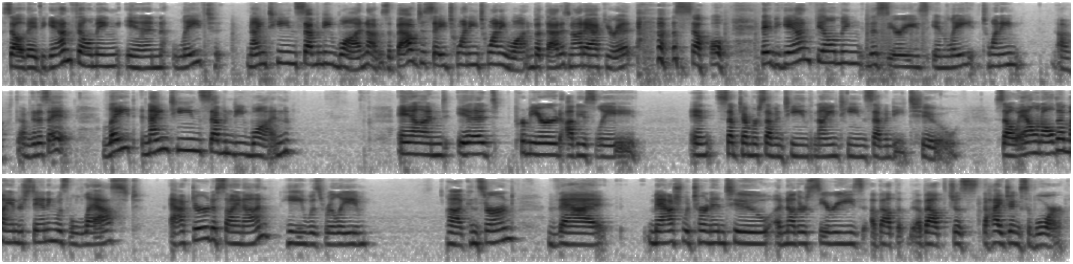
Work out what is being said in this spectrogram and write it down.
So they began filming in late 1971. I was about to say 2021, but that is not accurate. so they began filming the series in late 20, uh, I'm going to say it, late 1971. And it premiered, obviously, in September 17th, 1972. So Alan Alda, my understanding, was the last actor to sign on. He was really uh, concerned that MASH would turn into another series about the about just the hijinks of war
